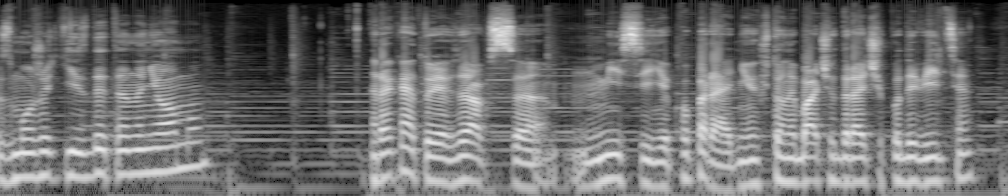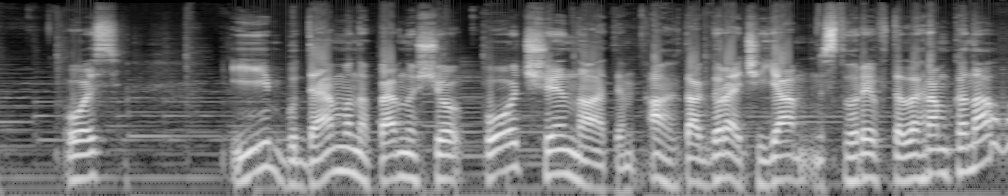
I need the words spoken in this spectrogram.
зможуть їздити на ньому. Ракету я взяв з місії попередньої. Хто не бачив, до речі, подивіться. Ось. І будемо, напевно, що починати. А, так, до речі, я створив телеграм-канал.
